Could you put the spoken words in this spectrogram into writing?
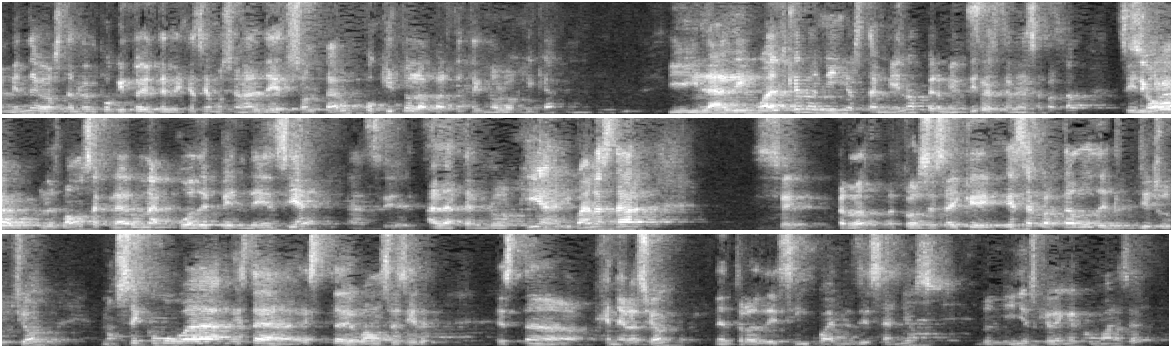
también debemos tener un poquito de inteligencia emocional de soltar un poquito la parte tecnológica y la, al igual que los niños, también no permitirles tener ese apartado. Si no, les vamos a crear una codependencia a la tecnología y van a estar. Sí. ¿Verdad? Entonces hay que. Ese apartado de disrupción, no sé cómo va esta, este, vamos a decir, esta generación dentro de 5 años, 10 años, los niños que vengan, ¿cómo van a ser?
